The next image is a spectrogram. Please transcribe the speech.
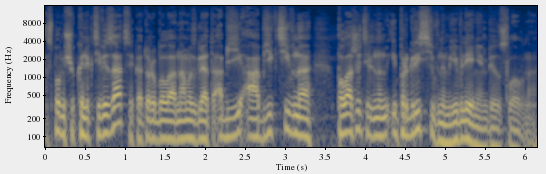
с помощью коллективизации, которая была, на мой взгляд, объективно положительным и прогрессивным явлением, безусловно,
